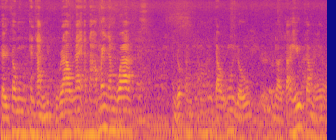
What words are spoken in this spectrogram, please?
thì không thành thành củ rau nay anh ta mấy năm qua anh được ăn, ăn chầu uống rượu lời trả hiếu cha mẹ rồi.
